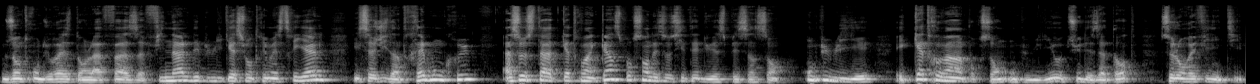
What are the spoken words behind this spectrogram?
Nous entrons du reste dans la phase finale des publications trimestrielles. Il s'agit d'un très bon cru. À ce stade, 95% des sociétés du SP500 ont publié et 81% ont publié au-dessus des attentes selon Refinitiv.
